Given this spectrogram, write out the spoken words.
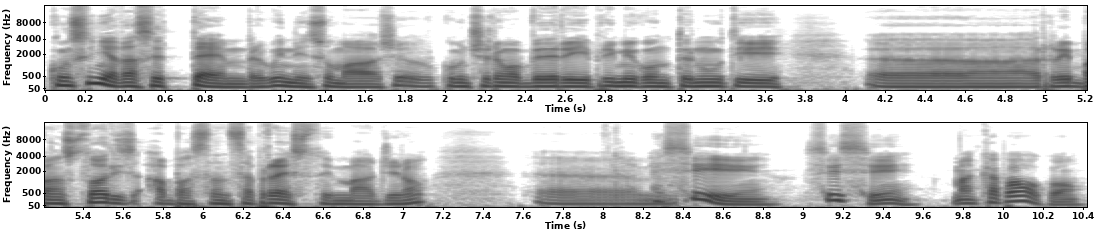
consegna da settembre, quindi insomma cioè, cominceremo a vedere i primi contenuti uh, Ray-Ban Stories abbastanza presto, immagino. Uh, eh sì, sì, sì, manca poco.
